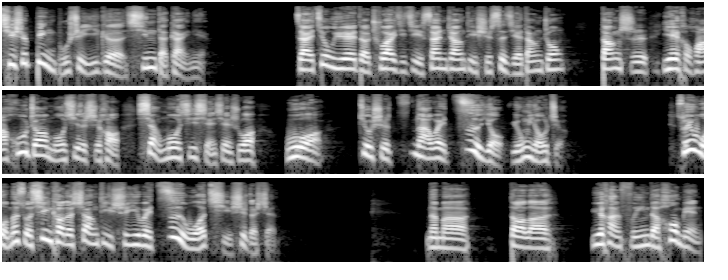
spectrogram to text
其实并不是一个新的概念，在旧约的出埃及记三章第十四节当中，当时耶和华呼召摩西的时候，向摩西显现说：“我就是那位自有拥有者。”所以，我们所信靠的上帝是一位自我启示的神。那么，到了。约翰福音的后面，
